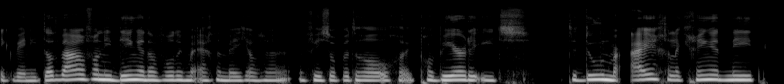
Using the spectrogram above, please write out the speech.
ik weet niet, dat waren van die dingen, dan voelde ik me echt een beetje als een, vis op het droge. Ik probeerde iets te doen, maar eigenlijk ging het niet.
